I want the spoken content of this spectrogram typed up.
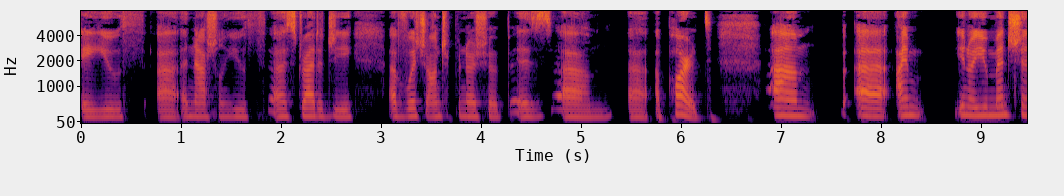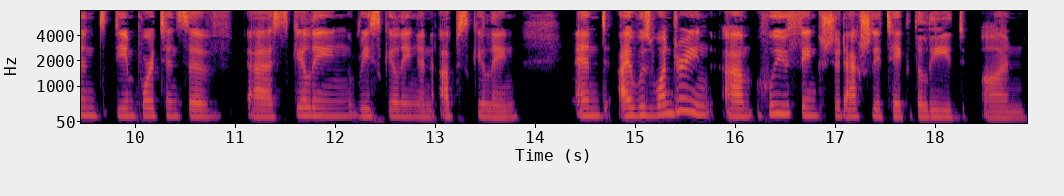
a youth, uh, a national youth uh, strategy, of which entrepreneurship is um, a part. Um, uh, I'm, you know, you mentioned the importance of uh, skilling, reskilling, and upskilling, and I was wondering um, who you think should actually take the lead on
